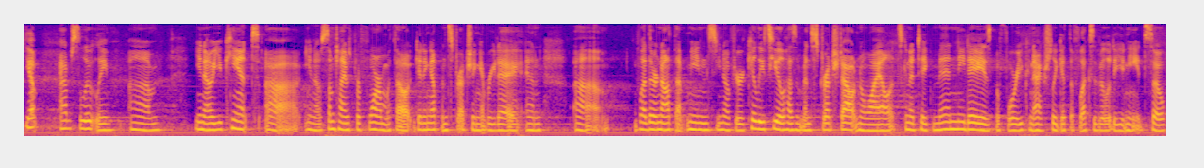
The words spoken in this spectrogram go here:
Yep, absolutely. Um, you know you can't uh, you know sometimes perform without getting up and stretching every day and um, whether or not that means you know if your achilles heel hasn't been stretched out in a while it's going to take many days before you can actually get the flexibility you need so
